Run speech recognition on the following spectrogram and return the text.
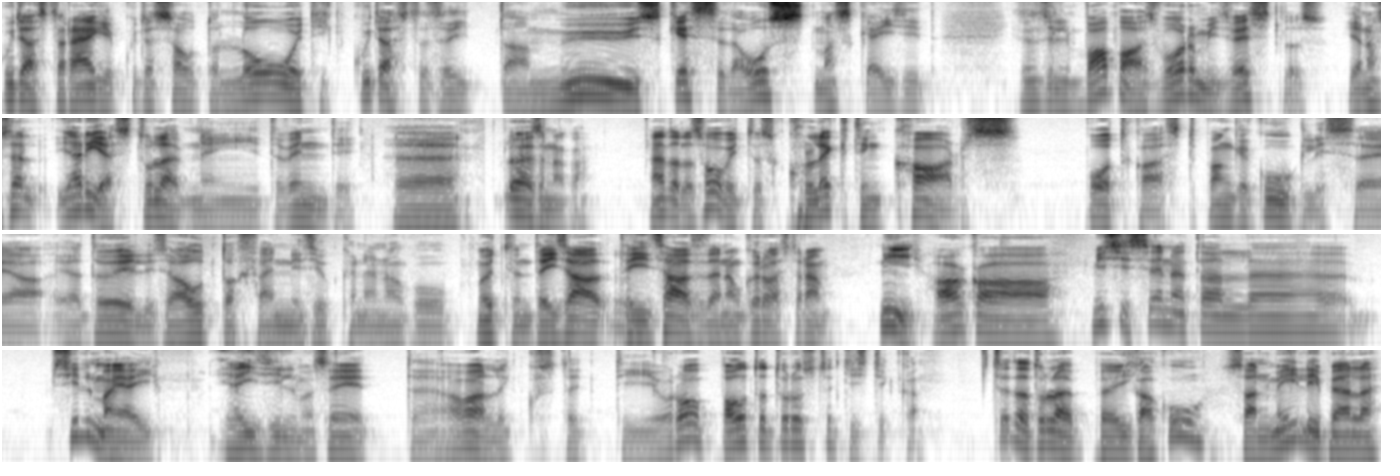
kuidas ta räägib, kuidas see auto loodi, kuidas ta sõita müüs, kes seda ostmas käisid, see on selline vabas vormis vestlus ja noh, seal järjest tuleb neid vendi. Ühesõnaga, nädala soovitus Collecting Cars, podcast, pange Google'isse ja, ja tõelise autofänni niisugune nagu, ma ütlen, te ei saa, te ei saa seda enam kõrvast ära. nii, aga mis siis see nädal silma jäi? jäi silma see, et avalikustati Euroopa autoturu statistika seda tuleb iga kuu, saan meili peale.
